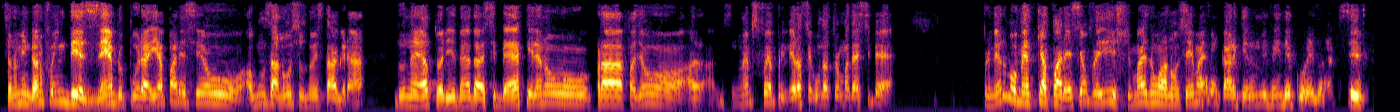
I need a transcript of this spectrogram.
se eu não me engano, foi em dezembro por aí, apareceu alguns anúncios no Instagram do Neto ali, né, da SBE, querendo para fazer o. A, não lembro se foi a primeira ou a segunda turma da SBE primeiro momento que apareceu, eu falei, ixi, mais um anúncio aí, mais um cara querendo me vender coisa, não é possível.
